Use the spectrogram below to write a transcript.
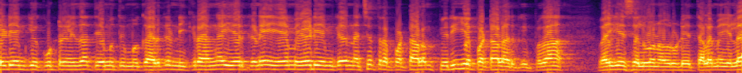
ஏடிஎம்கே கூட்டணியில் தான் தேமுதிமுக இருக்கு நிற்கிறாங்க ஏற்கனவே ஏம் ஏடிஎம்கே நட்சத்திர பட்டாளம் பெரிய பட்டாளம் இருக்குது இப்போ தான் வைகை செல்வன் அவருடைய தலைமையில்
